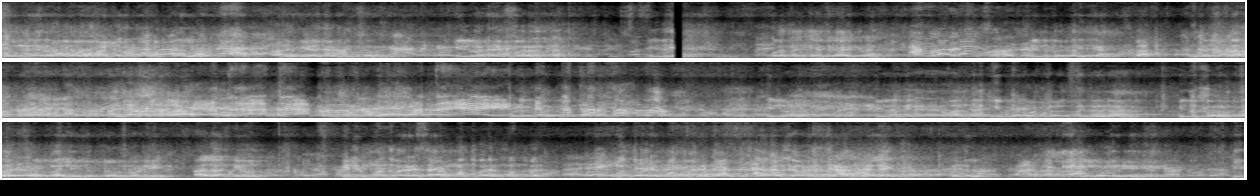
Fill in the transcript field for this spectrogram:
ಸುಮ್ಮನೆ ಇರಲ್ಲ ಅಡ್ಡ ಬಿಟ್ಟು ನಾನು ಹೇಳ್ಕೊಟ್ಟಿದ್ದೆ ಇಲ್ಲಿ ನೋಡ್ರಿ ಬರುತ್ತ ಇದು ಗೊತ್ತೈತೇನ್ರಿ ಯಾರಿಗಾರ ನಿನ್ ಬರುತ್ತೆ. ಇಲ್ಲ ಇವಾಗ ಒಂದು ಗಿಫ್ಟ್ ಕೊಟ್ಟು ಕಳಿಸ್ತೀನಿ ನಾನು ಇದು ಬರುತ್ತೆ ಸ್ವಲ್ಪ ಅಲ್ಲಿ ನೋಡಿ ಅಲ್ಲ, ನೀವು ಇಲ್ಲಿ ಮುಂದೆ ಬರ್ರಿ ಸರ್ ಮುಂದೆ ಬರ್ರಿ ಮುಂದೆ ಬರ್ರಿ. ಮುಂದೆ ಬರ್ರಿ ಮುಂದೆ ಬರ್ರಿ. ಅಲ್ಲಿ ನೋಡಿ ಜಾಗ ಅಲ್ಲೇ ಐತಿ. ಇಲ್ಲಿ ನೋಡ್ರಿ ಈ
